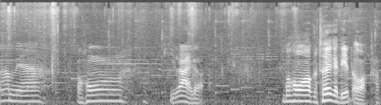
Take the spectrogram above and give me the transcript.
น้ำเนี่ยก็ห้องขี้ไล่ก็บ่ฮอกระเทยกระเด็ดออกครับ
